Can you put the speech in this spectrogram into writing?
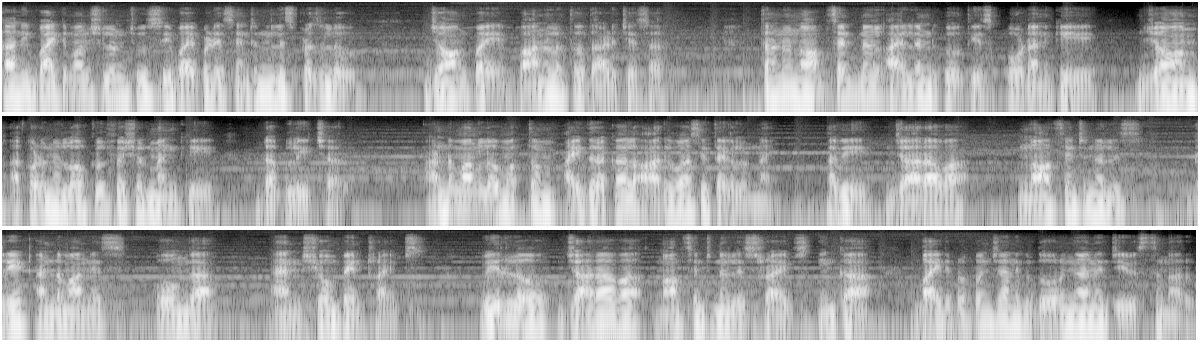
కానీ బయటి మనుషులను చూసి భయపడే సెంటినలిస్ట్ ప్రజలు జాన్పై బాణలతో దాడి చేశారు. తనను నార్త్ సెంటినల్ ఐలాండ్కు తీసుకోవడానికి జాన్ అక్కడున్న లోకల్ ఫిషర్మెన్కి డబ్బులు ఇచ్చారు. అండమాన్లో మొత్తం ఐదు రకాల ఆదివాసీ తెగలున్నాయి. అవి Jarawa North Sentinelese great Andamanese Onge and Shompen tribes. వీరిలో జారావా నార్త్ సెంటినలిస్ ట్రైబ్స్ ఇంకా బయట ప్రపంచానికి దూరంగానే జీవిస్తున్నారు.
